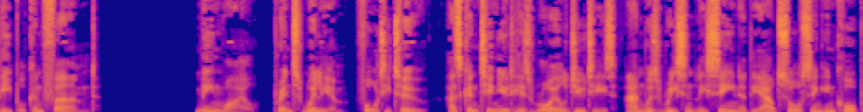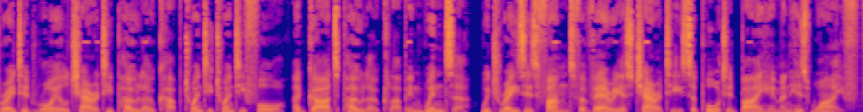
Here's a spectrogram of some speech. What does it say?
people confirmed. Meanwhile, Prince William, 42, has continued his royal duties and was recently seen at the Outsourcing Incorporated Royal Charity Polo Cup 2024 at Guards Polo Club in Windsor, which raises funds for various charities supported by him and his wife.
